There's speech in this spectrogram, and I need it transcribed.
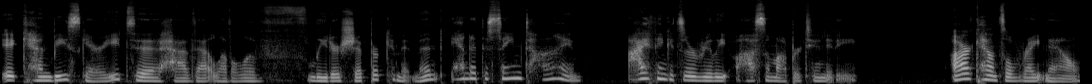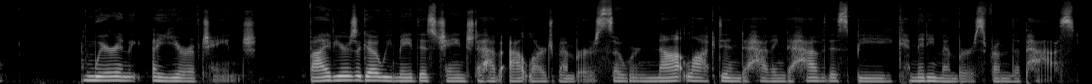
it can be scary to have that level of leadership or commitment. And at the same time, I think it's a really awesome opportunity. Our council right now, we're in a year of change. Five years ago, we made this change to have at large members. So we're not locked into having to have this be committee members from the past.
